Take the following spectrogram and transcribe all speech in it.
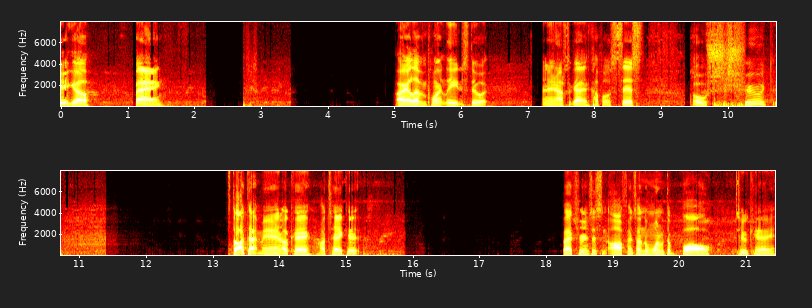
There you go. Bang. All right, 11 point lead. Let's do it. And then I also got a couple assists. Oh, shoot. Stop that, man. Okay, I'll take it. Bad transition offense. I'm the one with the ball, 2K.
